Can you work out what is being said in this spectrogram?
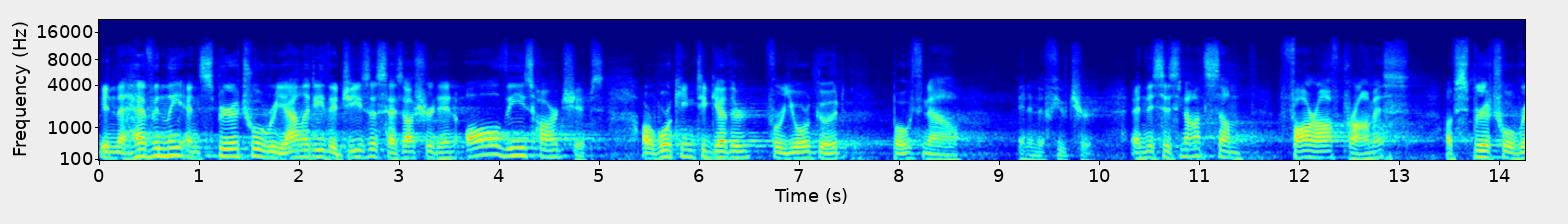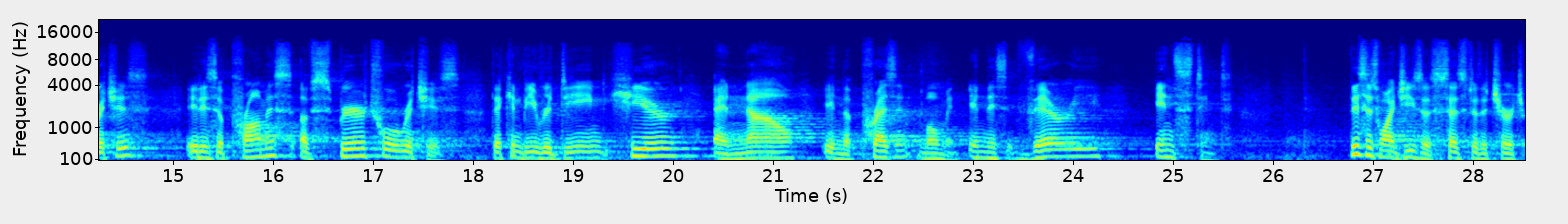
in the heavenly and spiritual reality that Jesus has ushered in, all these hardships are working together for your good, both now and in the future. And this is not some far off promise of spiritual riches, it is a promise of spiritual riches that can be redeemed here and now in the present moment, in this very instant. This is why Jesus says to the church,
